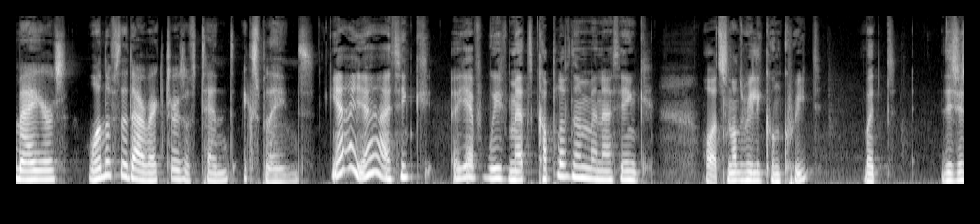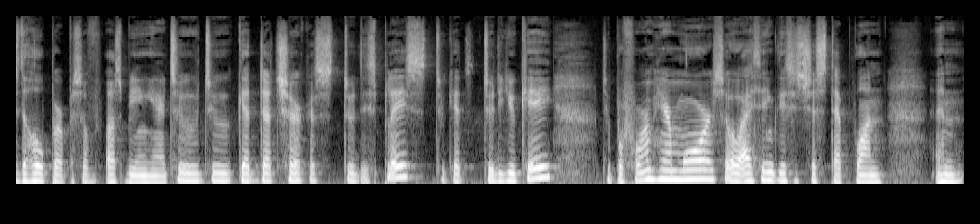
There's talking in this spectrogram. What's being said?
Meijers one of the directors of Tent explains. Yeah, yeah, I think uh, yeah, we've met a couple of them, and I think, well, it's not really concrete, but this is the whole purpose of us being here to to get Dutch circus to this place, to get to the UK, to perform here more. So I think this is just step one, and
